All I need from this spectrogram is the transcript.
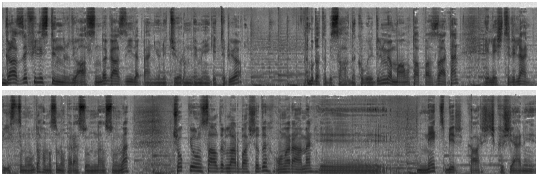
Gazze Filistin'dir diyor. Aslında Gazze'yi de ben yönetiyorum demeye getiriyor. Bu da tabii sahada kabul edilmiyor. Mahmut Abbas zaten eleştirilen bir isim oldu Hamas'ın operasyonundan sonra. Çok yoğun saldırılar başladı. Ona rağmen ee, net bir karşı çıkış yani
